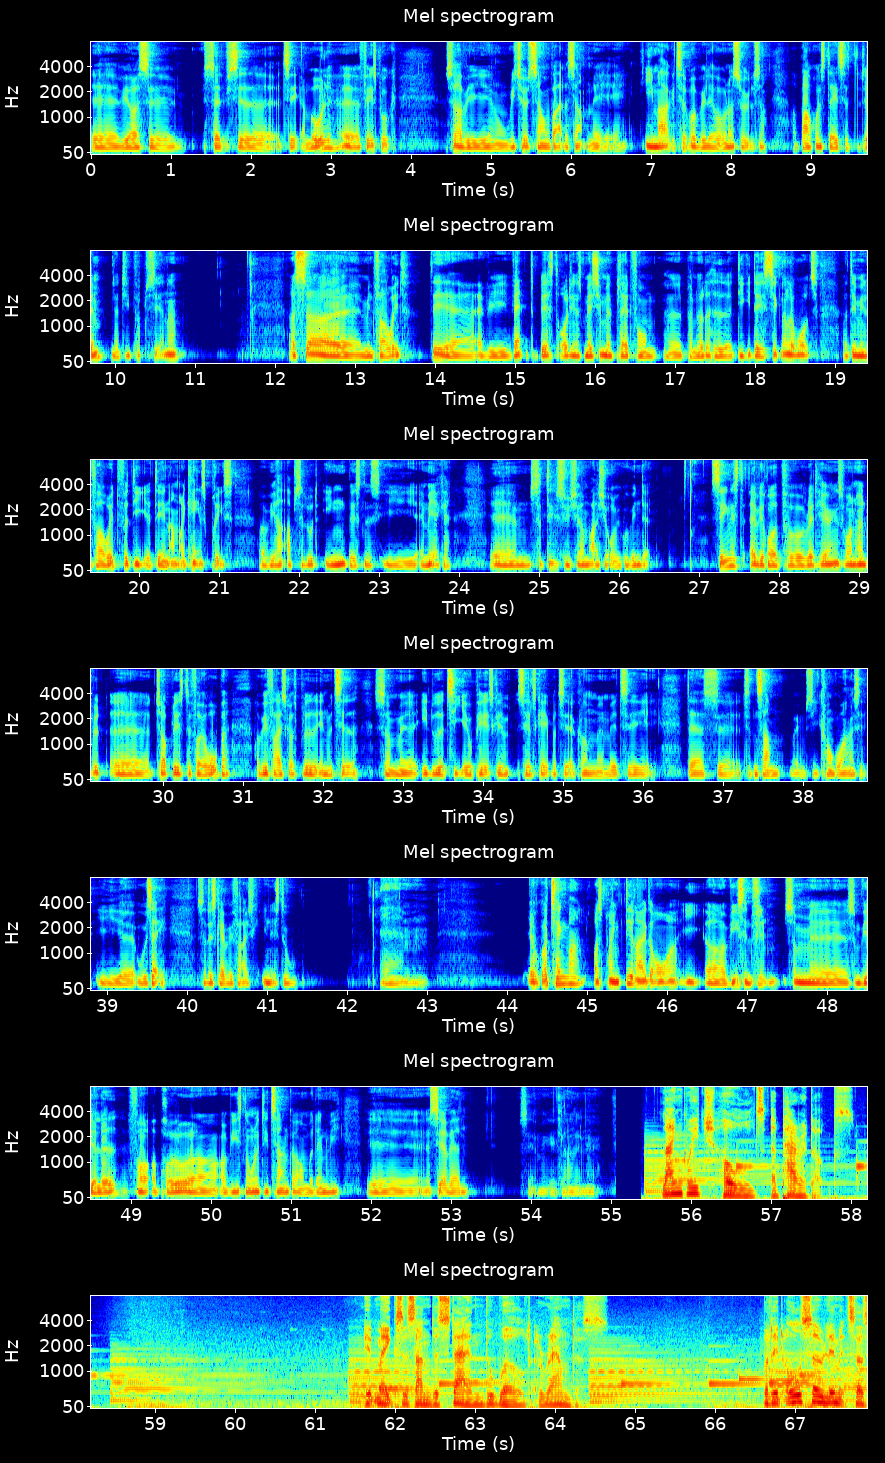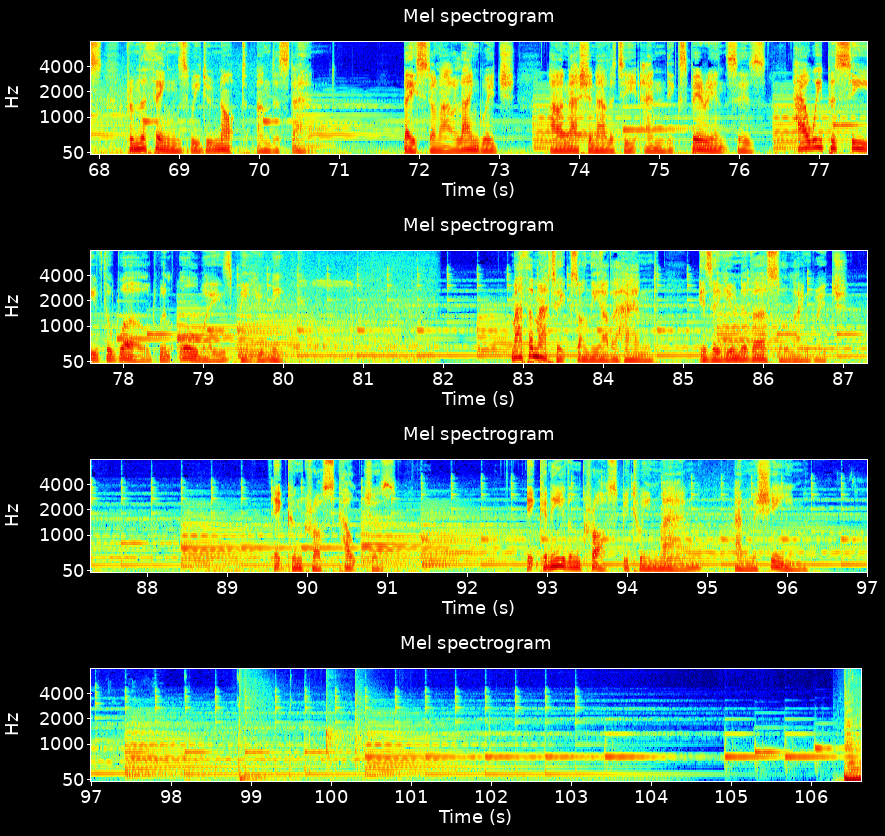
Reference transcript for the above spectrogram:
Øh, vi er også øh, certificeret til at måle øh, Facebook. Så har vi øh, nogle research-samarbejder sammen med øh, eMarketer, hvor vi laver undersøgelser og baggrundsdata til dem, når de publicerer noget. Og så øh, min favorit, det er, at vi vandt Best Audience Measurement Platform øh, på noget, der hedder DigiDay Signal Awards. Og det er min favorit, fordi at det er en amerikansk pris, og vi har absolut ingen business i Amerika. Øh, så det synes jeg er meget sjovt, at vi kunne vinde den. Senest er vi råd på Red Herrings 100 øh, topliste for Europa, og vi er faktisk også blevet inviteret som øh, et ud af 10 europæiske selskaber til at komme øh, med til, deres, øh, til den samme hvad kan man sige, konkurrence i øh, USA. Så det skal vi faktisk i næste uge. Um, jeg kunne godt tænke mig at springe direkte over i at vise en film, som, øh, som vi har lavet, for at prøve at, at vise nogle af de tanker om, hvordan vi øh, ser verden. Se om jeg kan klare den her. Language holds a paradox. It makes us understand the world around us. But it also limits us from the things we do not understand. Based on our language, our nationality and experiences, how we perceive the world will always be unique. Mathematics, on the other hand, is a universal language. It can cross cultures. It can even cross between man and machine.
